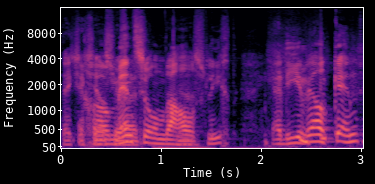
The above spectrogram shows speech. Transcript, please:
dat je Excelsior gewoon mensen uit. om de hals vliegt, ja, die je wel kent,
